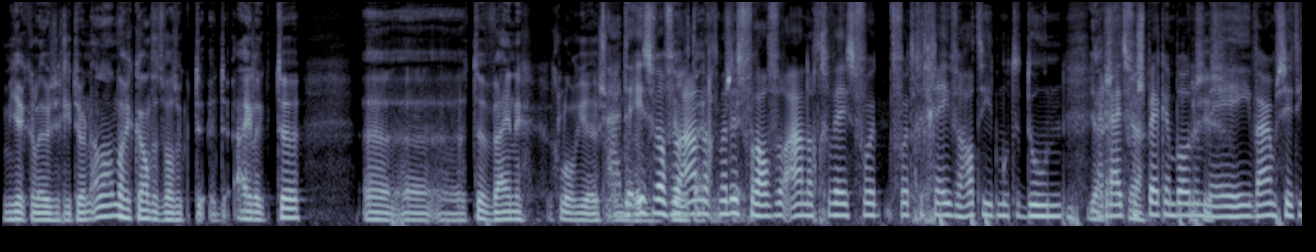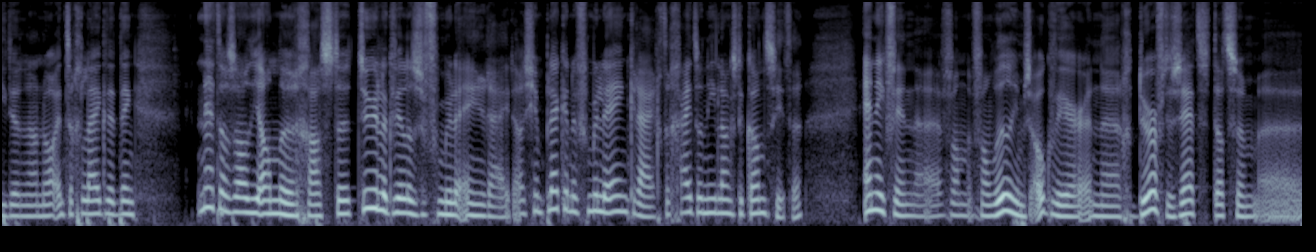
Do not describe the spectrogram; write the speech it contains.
miraculeuze return. Aan de andere kant, het was ook te- eigenlijk te, te weinig glorieus. Ja, er is wel veel aandacht, maar er is vooral veel aandacht geweest voor, voor het gegeven. Had hij het moeten doen? hij rijdt voor ja. spek en bonen precies. mee. Waarom zit hij er nou nog? En tegelijkertijd denk ik, net als al die andere gasten, tuurlijk willen ze Formule 1 rijden. Als je een plek in de Formule 1 krijgt, dan ga je toch niet langs de kant zitten. En ik vind eh, van, van Williams ook weer een eh, gedurfde zet dat ze hem eh,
